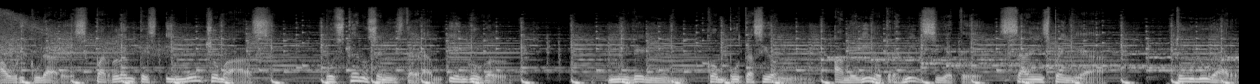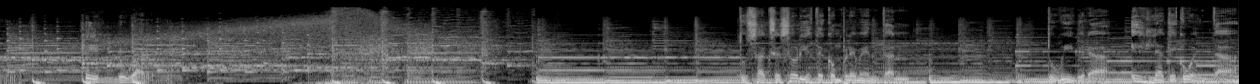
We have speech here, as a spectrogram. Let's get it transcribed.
Auriculares, parlantes y mucho más. Búscanos en Instagram y en Google. Millennium Computación. Amelino 3007. Sáenz Peña. Tu lugar. El lugar. Tus accesorios te complementan. Tu vibra es la que cuenta.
